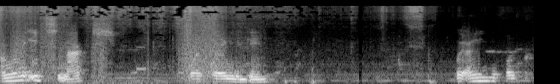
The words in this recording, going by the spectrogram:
I'm gonna eat snacks while playing the game. Wait, I need the fork.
